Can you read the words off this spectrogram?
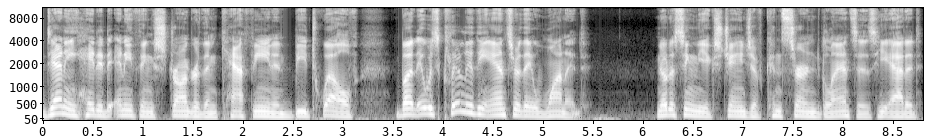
Danny hated anything stronger than caffeine and B12, but it was clearly the answer they wanted. Noticing the exchange of concerned glances, he added,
